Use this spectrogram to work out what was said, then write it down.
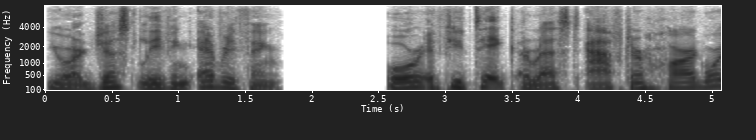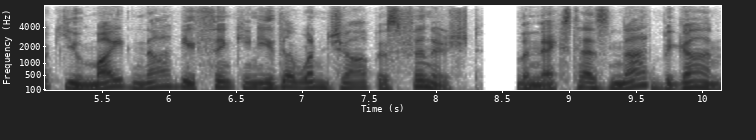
you are just leaving everything. Or if you take a rest after hard work you might not be thinking either one job is finished, the next has not begun,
